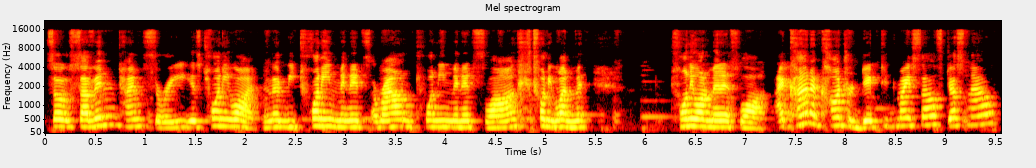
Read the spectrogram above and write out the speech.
So seven times three is twenty-one, and that'd be twenty minutes, around twenty minutes long. Twenty-one minutes. 21 minutes long. I kind of contradicted myself just now,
